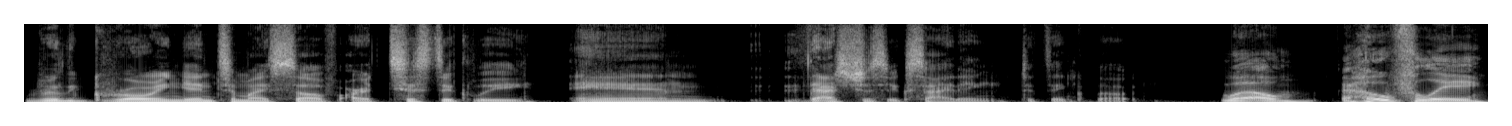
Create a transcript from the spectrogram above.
really growing into myself artistically, and that's just exciting to think about. Well, hopefully,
